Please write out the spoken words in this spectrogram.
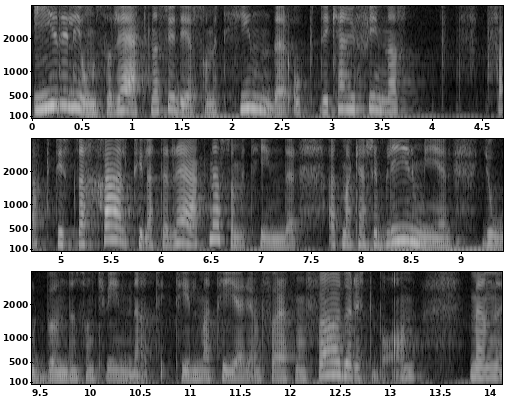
i religion så räknas ju det som ett hinder och det kan ju finnas faktiska skäl till att det räknas som ett hinder. Att man kanske blir mer jordbunden som kvinna till, materien för att man föder ett barn. Men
